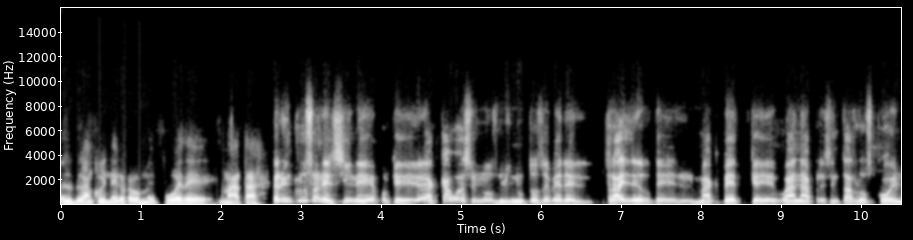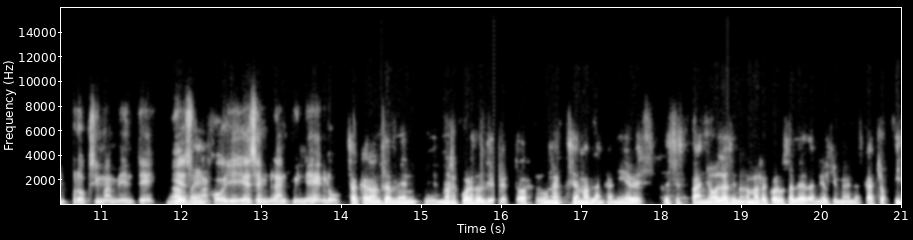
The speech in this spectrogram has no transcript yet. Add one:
el blanco y negro me puede matar. Pero incluso en el cine, ¿eh? porque acabo hace unos minutos de ver el tráiler del Macbeth que van a presentar los Cohen próximamente y ah, es una joya y es en blanco y negro. Sacaron también, eh, no recuerdo el director, una que se llama Blancanieves, es española, si no mal recuerdo sale Daniel Jiménez Cacho y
